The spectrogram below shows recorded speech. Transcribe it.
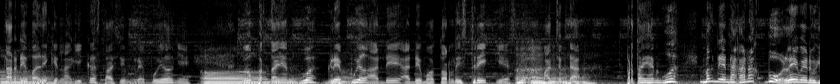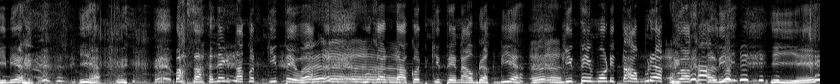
Ntar dia balikin lagi ke stasiun Grab Wheel-nya. Oh. Cuma pertanyaan gitu. gue, Grab Wheel ada, ada motor listrik ya segala macam dah. Pertanyaan gue, emang nih anak-anak boleh main beginian? Iya, masalahnya takut kita, pak. Bukan takut kita nabrak dia, kita mau ditabrak dua kali. Iya,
